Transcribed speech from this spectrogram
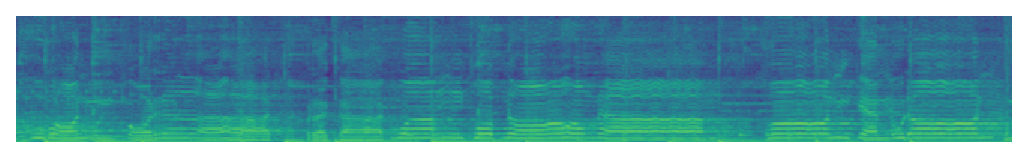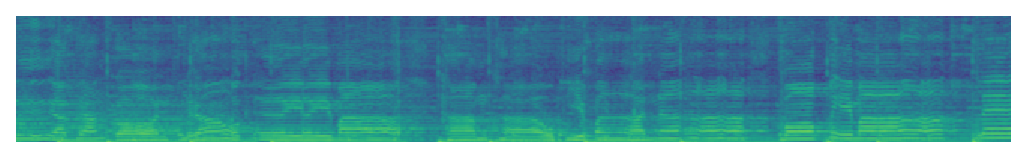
ถอุบลโคราช ประกาศหวังพบน้องนางคอนแก่นอุดร เมื่อครั้งก่อนเราเคยมาถามข่าวพี่ป้านาบอกไม่มาแล้ว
